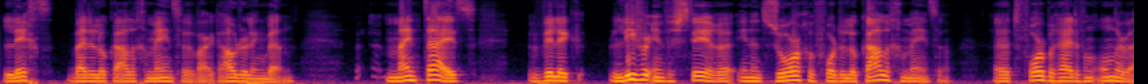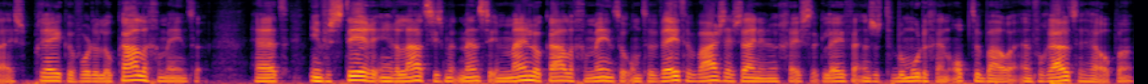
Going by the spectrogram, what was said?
ligt bij de lokale gemeente waar ik ouderling ben. Mijn tijd wil ik liever investeren in het zorgen voor de lokale gemeente, het voorbereiden van onderwijs, preken voor de lokale gemeente, het investeren in relaties met mensen in mijn lokale gemeente om te weten waar zij zijn in hun geestelijk leven en ze te bemoedigen en op te bouwen en vooruit te helpen.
